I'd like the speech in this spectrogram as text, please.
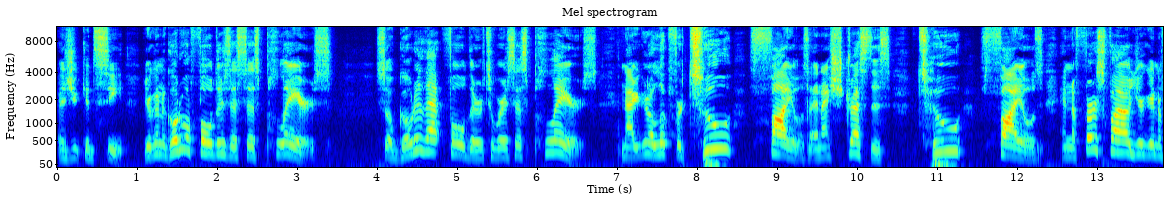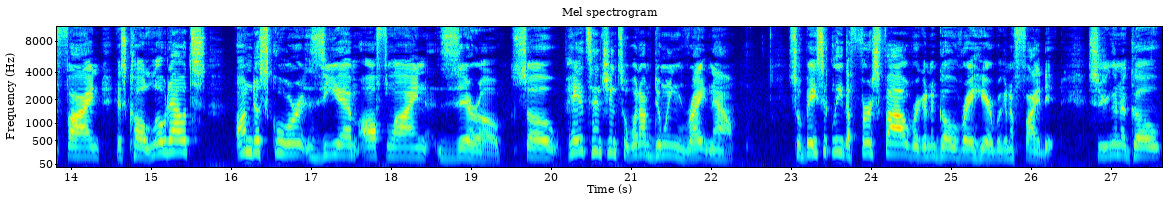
as you can see. You're going to go to a folder that says Players. So go to that folder to where it says Players. Now you're going to look for two files, and I stress this, two files. And the first file you're going to find is called loadouts underscore ZM offline zero. So pay attention to what I'm doing right now. So basically the first file we're going to go right here. We're going to find it. So you're going to go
